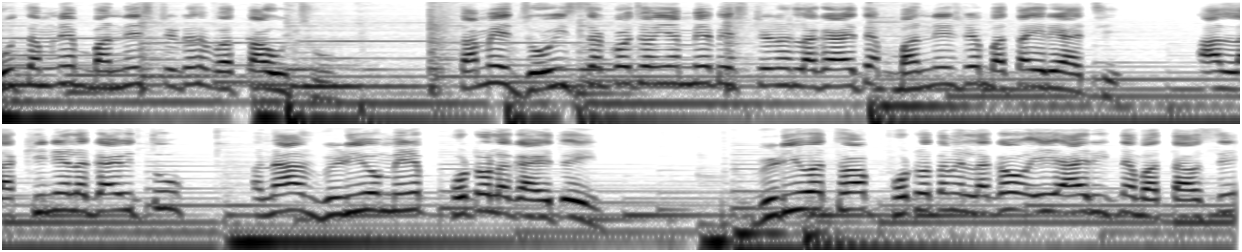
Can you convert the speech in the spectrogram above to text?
હું તમને બંને સ્ટેટસ બતાવું છું. તમે જોઈ શકો છો અહીંયા મેં બે સ્ટેટસ લગાવ્યા હતા બંને સ્ટેટસ બતાવી રહ્યા છે. આ લખીને લગાવ્યું હતું અને આ વીડિયો મેં ફોટો લગાવ્યો હતો એ વીડિયો અથવા ફોટો તમે લગાવો એ આ રીતના બતાવશે.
